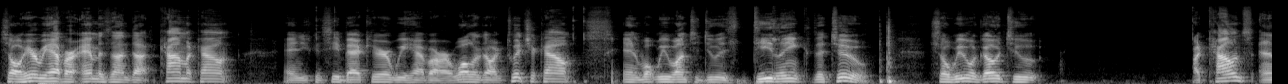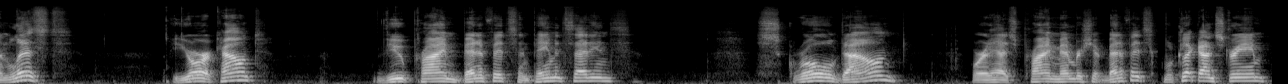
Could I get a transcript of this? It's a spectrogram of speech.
So here we have our Amazon.com account. And you can see back here we have our Waller Dog Twitch account. And what we want to do is delink the two. So we will go to accounts and list, your account, view prime benefits and payment settings, scroll down where it has prime membership benefits. We'll click on stream,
